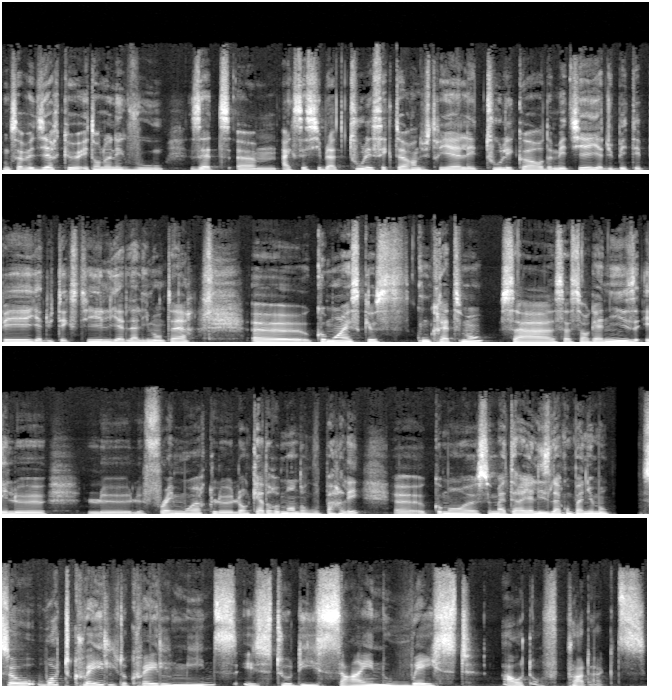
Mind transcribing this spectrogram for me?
Donc ça veut dire que, étant donné que vous êtes euh, accessible à tous les secteurs industriels et tous les corps de métier, il y a du BTP, il y a du textile, il y a de l'alimentaire, euh, comment est-ce que concrètement ça, s'organise et le framework, l'encadrement dont vous parlez, euh, comment se matérialise l'accompagnement? So, what cradle to cradle means is to design waste out of products.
